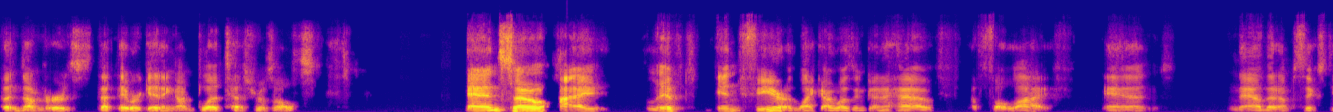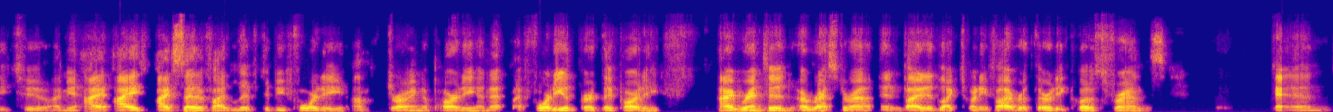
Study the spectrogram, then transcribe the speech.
the numbers that they were getting on blood test results. And so I lived in fear like I wasn't going to have a full life. And now that I'm 62. I mean, I, I, I said if I live to be 40, I'm throwing a party. And at my 40th birthday party, I rented a restaurant and invited like 25 or 30 close friends. And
